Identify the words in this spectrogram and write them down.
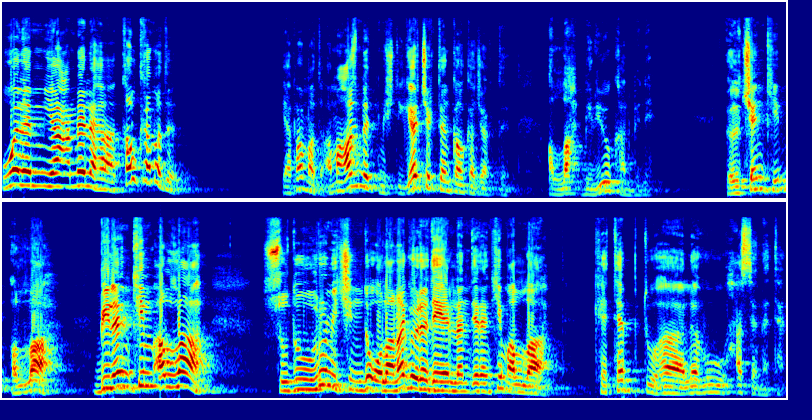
velem ya'melha kalkamadı. Yapamadı ama azmetmişti. Gerçekten kalkacaktı. Allah biliyor kalbini. Ölçen kim? Allah. Bilen kim? Allah. Sudurun içinde olana göre değerlendiren kim? Allah. Ketebtuha lehu haseneten.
